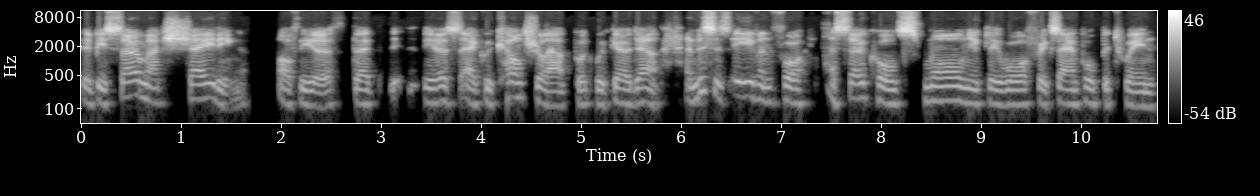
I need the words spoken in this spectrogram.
There'd be so much shading of the earth that the earth's agricultural output would go down. And this is even for a so called small nuclear war, for example, between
